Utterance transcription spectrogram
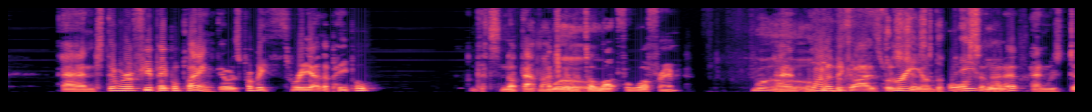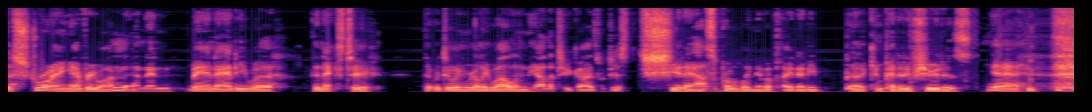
and there were a few people playing. There was probably three other people. That's not that much, but it's a lot for Warframe. Whoa! And one of the guys was just awesome people. at it and was destroying everyone. And then me and Andy were the next two that were doing really well, and the other two guys were just shit house. Probably never played any uh, competitive shooters. Yeah,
